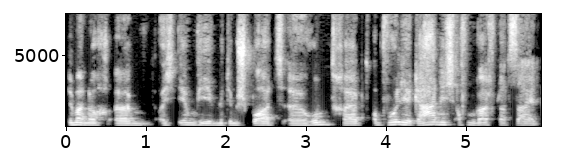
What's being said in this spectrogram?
immer noch ähm, euch irgendwie mit dem Sport äh, rumtreibt, obwohl ihr gar nicht auf dem Golfplatz seid,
